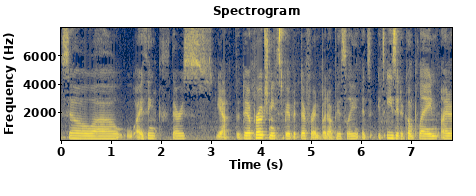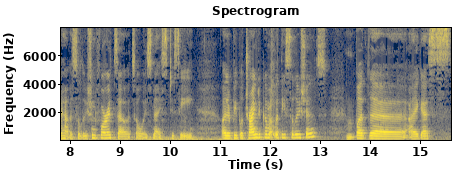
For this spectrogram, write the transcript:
So uh, I think there's yeah the, the approach needs to be a bit different, but obviously it's it's easy to complain. I don't have a solution for it, so it's always nice to see other people trying to come up with these solutions. Hmm. But the I guess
